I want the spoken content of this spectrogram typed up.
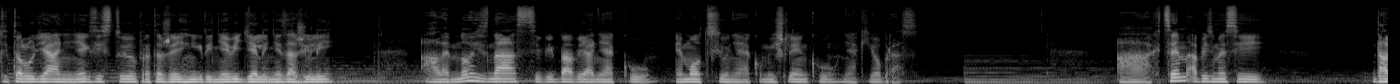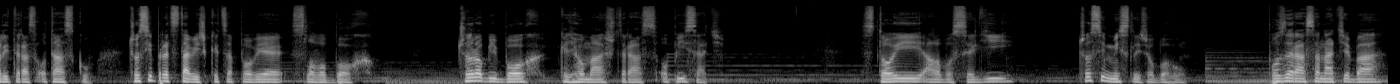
títo ľudia ani neexistujú, pretože ich nikdy nevideli, nezažili, ale mnohí z nás si vybavia nejakú emóciu, nejakú myšlienku, nejaký obraz. A chcem, aby sme si dali teraz otázku. Čo si predstavíš, keď sa povie slovo Boh? Čo robí Boh, keď ho máš teraz opísať? Stojí alebo sedí? Čo si myslíš o Bohu? Pozerá sa na teba,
